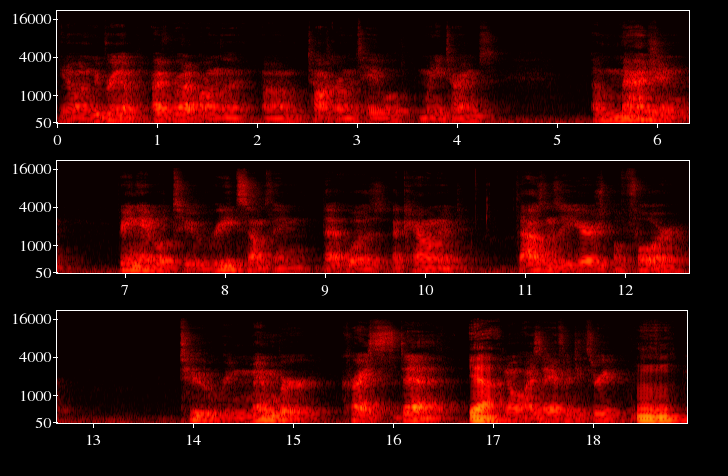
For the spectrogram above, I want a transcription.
You know, and we bring up, I've brought up on the um, talk on the table many times. Imagine being able to read something that was accounted thousands of years before to remember Christ's death. Yeah. You know, Isaiah 53. Mm-hmm.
